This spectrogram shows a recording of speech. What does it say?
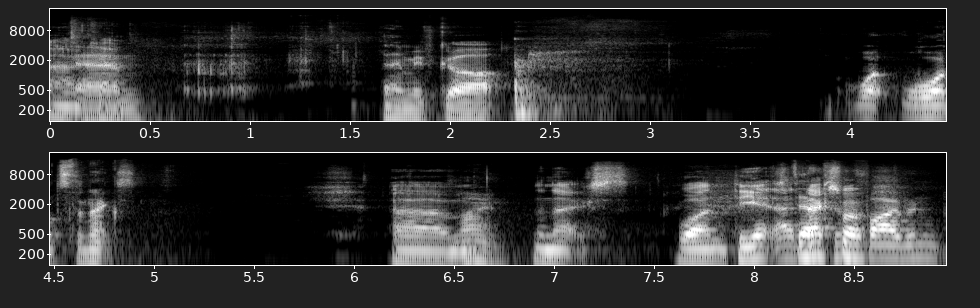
Okay. Um, then we've got What? What's the next? Um, line. the next one. The uh, next one. Five and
